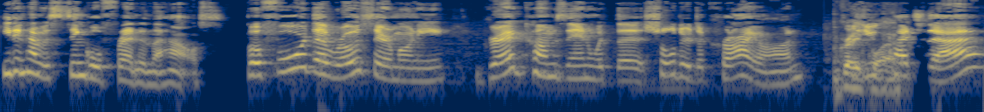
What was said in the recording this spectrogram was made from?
He didn't have a single friend in the house. Before the rose ceremony, Greg comes in with the shoulder to cry on. Great Did you catch that?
